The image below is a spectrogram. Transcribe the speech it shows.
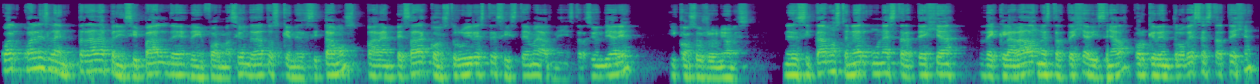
¿Cuál, ¿Cuál, es la entrada principal de, de, información de datos que necesitamos para empezar a construir este sistema de administración diaria y con sus reuniones? Necesitamos tener una estrategia declarada, una estrategia diseñada, porque dentro de esa estrategia,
